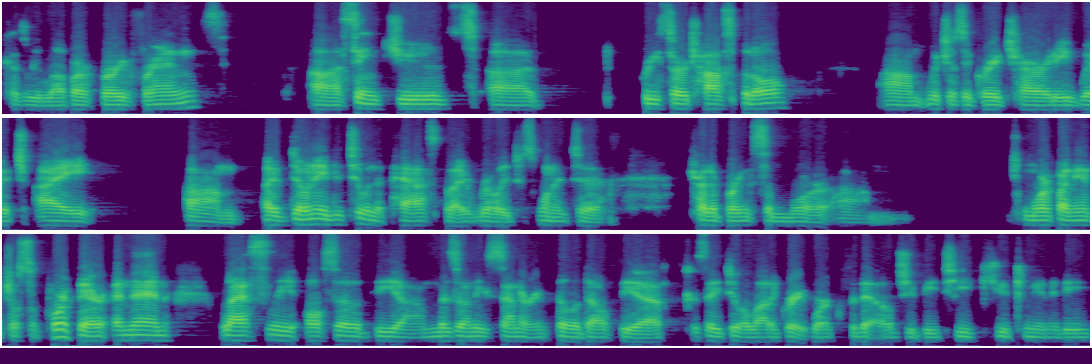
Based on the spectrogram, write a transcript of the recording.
because we love our furry friends, uh, St. Jude's uh, Research Hospital, um, which is a great charity, which I um, I've donated to in the past, but I really just wanted to try to bring some more um, more financial support there. And then lastly, also the um, Mazzoni Center in Philadelphia, because they do a lot of great work for the LGBTQ community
